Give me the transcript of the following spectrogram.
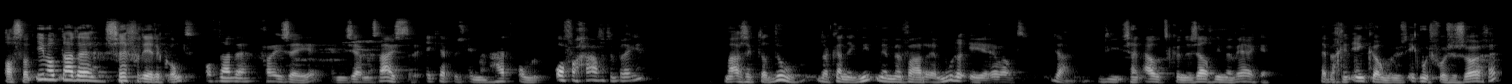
Als dan iemand naar de schriftgeleerden komt, of naar de fariseeën, en die zegt, maar luisteren, ik heb dus in mijn hart om een offergave te brengen, maar als ik dat doe, dan kan ik niet meer mijn vader en moeder eren, want ja, die zijn oud, kunnen zelf niet meer werken, hebben geen inkomen, dus ik moet voor ze zorgen.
